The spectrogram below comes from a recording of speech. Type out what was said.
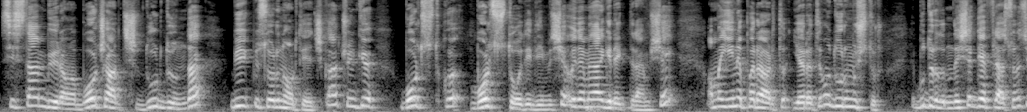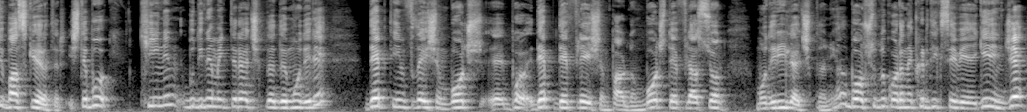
sistem büyür ama borç artışı durduğunda büyük bir sorun ortaya çıkar. Çünkü borç stoğu, borç stoğu dediğimiz şey ödemeler gerektiren bir şey. Ama yeni para artı, yaratımı durmuştur. Bu durumda işte deflasyonist bir baskı yaratır. İşte bu Key'nin bu dinamikleri açıkladığı modeli debt inflation, borç e, debt deflation pardon, borç deflasyon modeliyle açıklanıyor. Borçluluk oranı kritik seviyeye gelince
